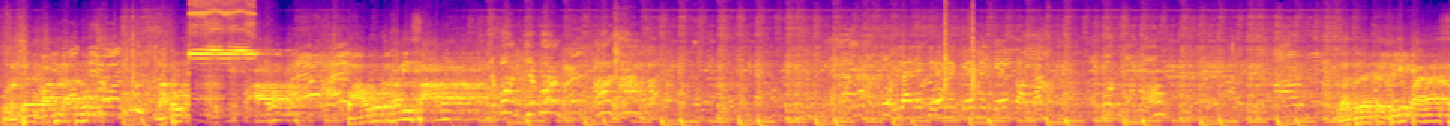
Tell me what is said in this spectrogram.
สุรเชษมาที่นัทวุฒินัทวุฒิ ฟาวครับฟาวรวมเป็นครั้งที่สามฮะไม่ได้ในเกมในเกมในเกมต่างกันและจะได้เตะขึ้นไปฮะส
